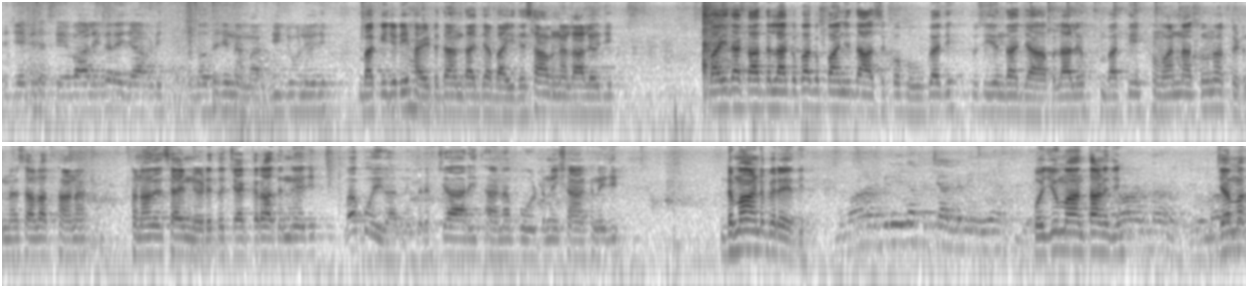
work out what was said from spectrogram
ਤੇ ਜੇ ਕਿਸੇ ਸੇਵਾ ਵਾਲੇ ਘਰੇ ਜਾ ਦੁੱਧ ਜਿੰਨਾ ਮਰਜ਼ੀ ਚੋ ਲਿਓ ਜੀ। ਬਾਕੀ ਜਿਹੜੀ ਹਾਈਟ ਦਾ ਅੰਦਾਜ਼ਾ ਬਾਈ ਦੇ ਹਿਸਾਬ ਨਾਲ ਲਾ ਲਿਓ ਜੀ। ਬਾਈ ਦਾ ਕੱਦ ਲਗਭਗ 5-10 ਕੋ ਹੋਊਗਾ ਜੀ। ਤੁਸੀਂ ਅੰਦਾਜ਼ਾ ਆਪ ਲਾ ਲਿਓ। ਬਾਕੀ ਹਵਾਨਾ ਸੋਹਣਾ ਫਿਟਨੈਸ ਵਾਲਾ ਥਾਣਾ ਥਣਾ ਦੇ ਸਾਈਡ ਨੇੜੇ ਤੋਂ ਚੈੱਕ ਕਰਾ ਦਿੰਨੇ ਆ ਜੀ। ਬਾ ਕੋਈ ਗੱਲ ਨਹੀਂ ਵੀਰੇ ਚਾਰ ਹੀ ਥਾਣਾ ਪੋਰਟ ਨਹੀਂ ਸ਼ਾਂਖ ਨਹੀਂ ਜੀ। ਡਿਮਾਂਡ ਵੀਰੇ ਦੀ ਡਿਮਾਂਡ ਵੀਰੇ ਇਹਦਾ 95000 ਰੁਪਏ ਹੋ। ਜੂ। ਮਾਨਤਾਨ ਜੀ ਜਮਾ-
